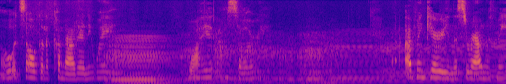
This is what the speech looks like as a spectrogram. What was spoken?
Oh, it's all gonna come out anyway. Wyatt, I'm sorry. I've been carrying this around with me.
